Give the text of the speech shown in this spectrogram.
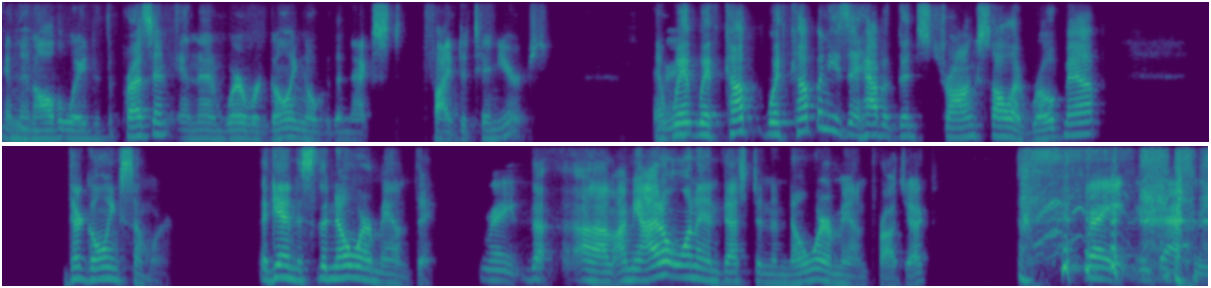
and then Mhm. all the way to the present, and then where we're going over the next five to 10 years. And Right. with with, comp- with companies that have a good, strong, solid roadmap, they're going somewhere. Again, it's the nowhere man thing. right, The- um, I mean, I don't want to invest in a nowhere man project. Right, exactly.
